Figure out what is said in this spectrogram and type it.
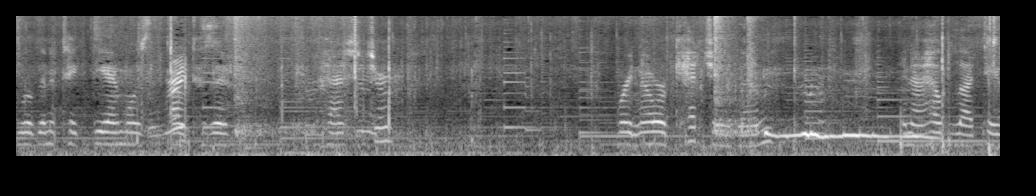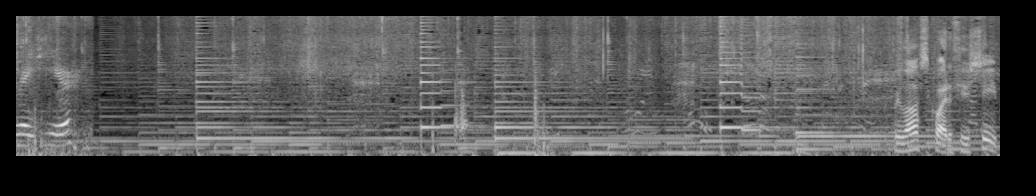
we're gonna take the animals right to the pasture. Right now we're catching them. And I have latte right here. We lost quite a few sheep.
